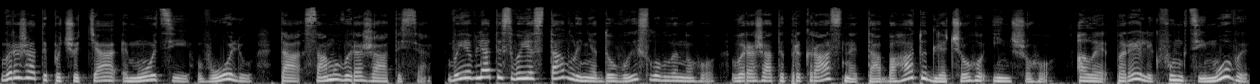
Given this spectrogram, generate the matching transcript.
виражати почуття, емоції, волю та самовиражатися, виявляти своє ставлення до висловленого, виражати прекрасне та багато для чого іншого. Але перелік функцій мови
